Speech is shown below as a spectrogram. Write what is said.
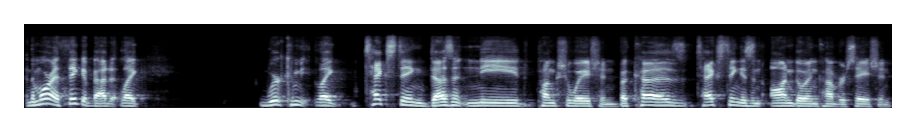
And the more I think about it, like we're commu- like texting doesn't need punctuation because texting is an ongoing conversation.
